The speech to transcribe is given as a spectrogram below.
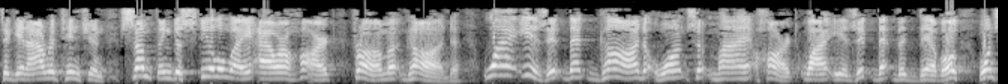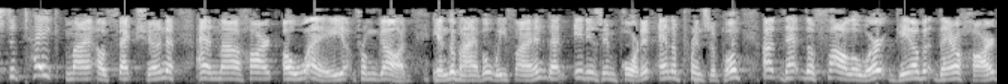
to get our attention. Something to steal away our heart from God. Why is it that God wants my heart? Why is it that the devil wants to take my affection and my heart away from God? In the Bible we find that it is important and a principle uh, that the follower give their heart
